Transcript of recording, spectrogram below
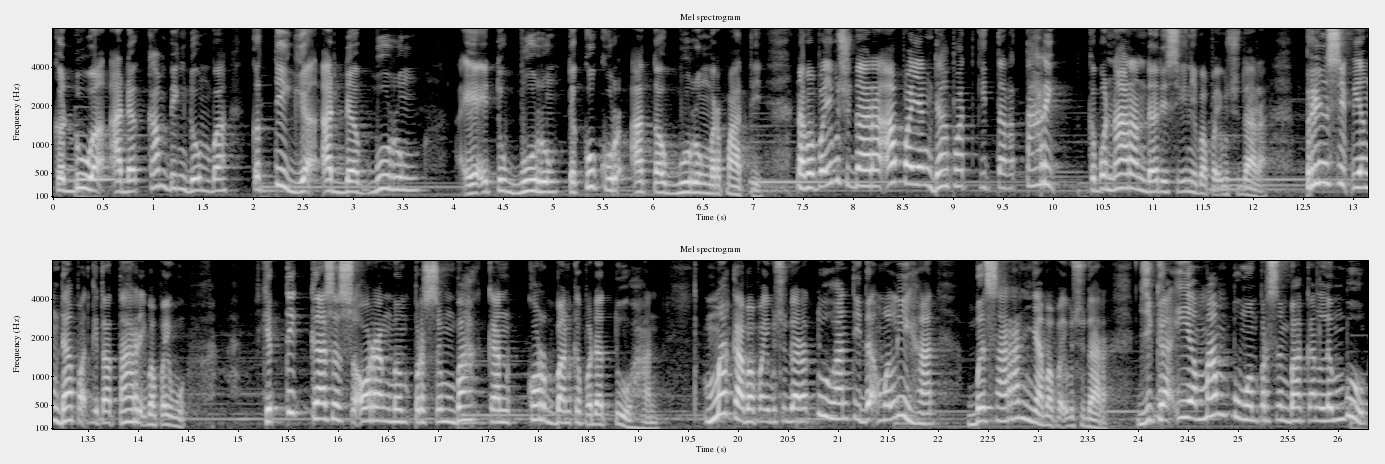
kedua ada kambing domba, ketiga ada burung yaitu burung tekukur atau burung merpati. Nah, Bapak Ibu Saudara, apa yang dapat kita tarik kebenaran dari sini Bapak Ibu Saudara? Prinsip yang dapat kita tarik Bapak Ibu. Ketika seseorang mempersembahkan korban kepada Tuhan, maka Bapak Ibu Saudara Tuhan tidak melihat besarannya Bapak Ibu Saudara. Jika ia mampu mempersembahkan lembu,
